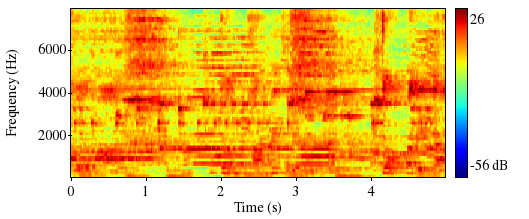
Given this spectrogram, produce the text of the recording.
รักเสมอมาจนทำให้เธอจบปริญญา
